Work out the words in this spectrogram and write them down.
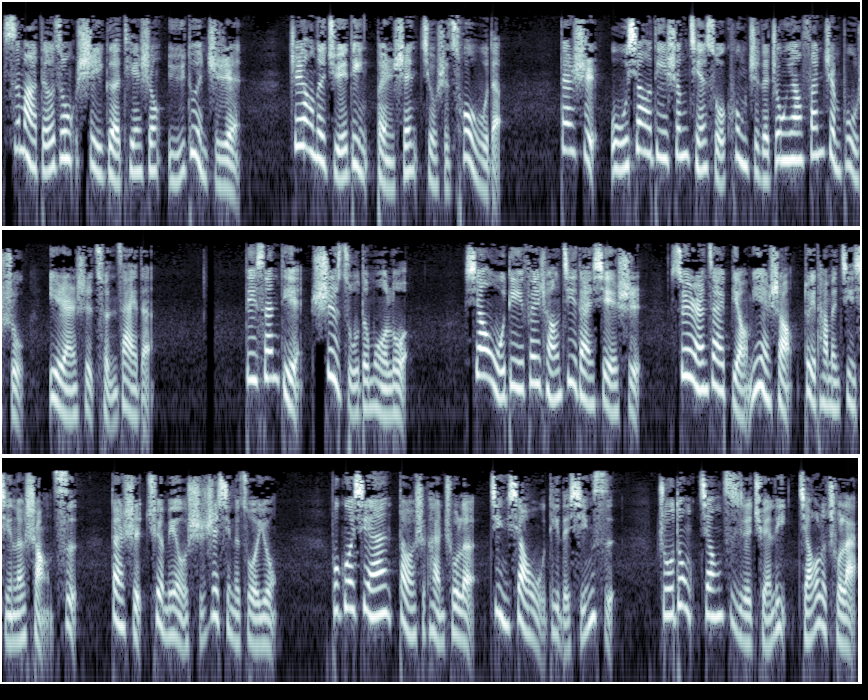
司马德宗是一个天生愚钝之人，这样的决定本身就是错误的。但是武孝帝生前所控制的中央藩镇部署依然是存在的。第三点，氏族的没落。孝武帝非常忌惮谢氏，虽然在表面上对他们进行了赏赐，但是却没有实质性的作用。不过谢安倒是看出了敬孝武帝的心思，主动将自己的权力交了出来。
